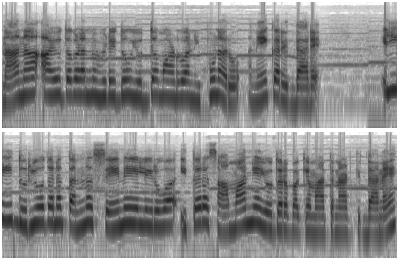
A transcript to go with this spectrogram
ನಾನಾ ಆಯುಧಗಳನ್ನು ಹಿಡಿದು ಯುದ್ಧ ಮಾಡುವ ನಿಪುಣರು ಅನೇಕರಿದ್ದಾರೆ. ಇಲ್ಲಿ ದುರ್ಯೋಧನ ತನ್ನ ಸೇನೆಯಲ್ಲಿರುವ ಇತರ ಸಾಮಾನ್ಯ ಯೋಧರ ಬಗ್ಗೆ ಮಾತನಾಡ್ತಿದ್ದಾನೆ.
